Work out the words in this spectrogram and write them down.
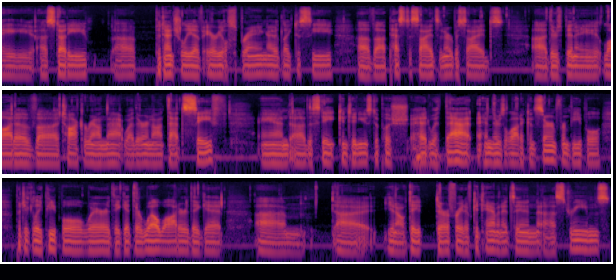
a, a, study uh, potentially of aerial spraying I would like to see, of pesticides and herbicides. there's been a lot of talk around that, whether or not that's safe and uh, the state continues to push ahead with that. And there's a lot of concern from people, particularly people where they get their well water, they get, um, uh, you know, they they're afraid of contaminants in uh, streams,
